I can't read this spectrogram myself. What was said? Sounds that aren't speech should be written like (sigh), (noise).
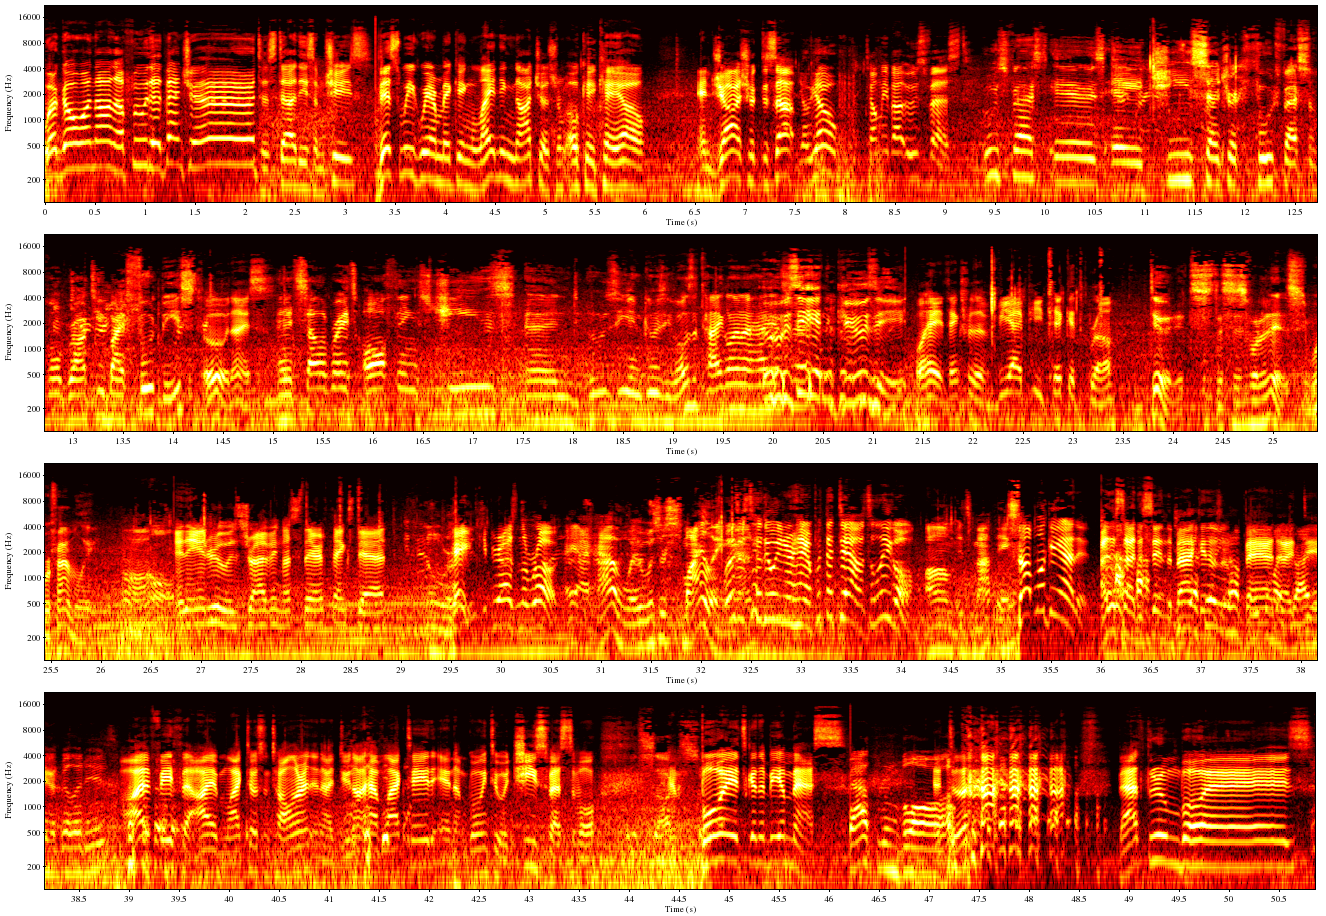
We're going on a food adventure to study some cheese. This week we are making lightning nachos from OK KO. And Josh hooked us up. Yo, yo. Tell me about Oozefest. Ooze Fest is a cheese-centric food festival brought to you by Foodbeast. Oh, nice. And it celebrates all things cheese and oozy and goozy. What was the tagline I had? Oozy and goozy. (laughs) well, hey, thanks for the VIP tickets, bro. Dude, it's this is what it is. We're family. Aww. And Andrew is driving us there. Thanks, Dad. No worries. Hey, keep your eyes on the road. Hey, I have. It was just smiling. What does man. this thing do in your hand? Put that down. It's illegal. Um, it's mapping. Stop looking at it. I decided to sit in the (laughs) back, Dude, it was a bad don't have faith in my driving abilities. I have faith that I am lactose intolerant and I do not have lactate, and I'm going to a cheese festival. It sucks. And boy, it's gonna be a mess. Bathroom vlog. (laughs) (laughs) Bathroom boys.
